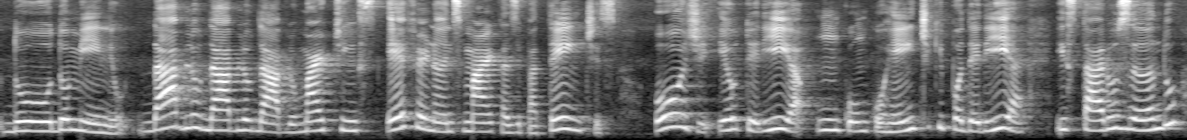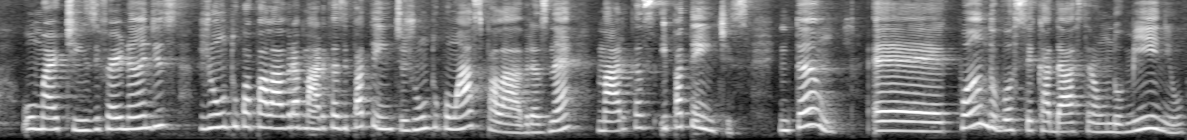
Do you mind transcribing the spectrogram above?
do domínio www Martins e Fernandes Marcas e Patentes, hoje eu teria um concorrente que poderia estar usando o Martins e Fernandes junto com a palavra marcas e patentes, junto com as palavras, né? Marcas e patentes. Então, é, quando você cadastra um domínio,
